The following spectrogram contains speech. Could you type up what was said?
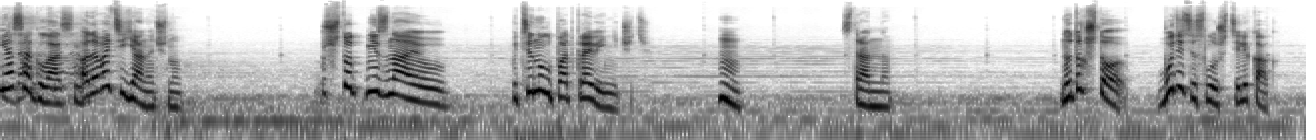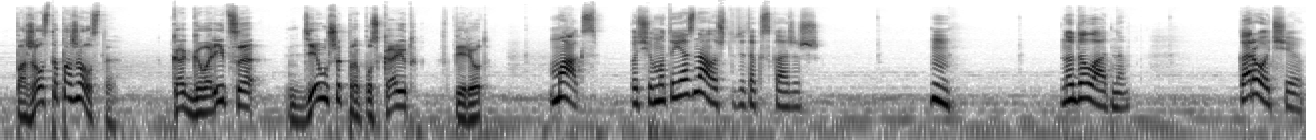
я согласна. А давайте я начну. Что-то, не знаю, потянул пооткровенничать. Хм, странно. Ну так что, будете слушать или как? Пожалуйста, пожалуйста. Как говорится, девушек пропускают вперед. Макс, почему-то я знала, что ты так скажешь. Хм, ну да ладно. Короче,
